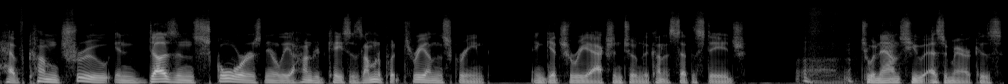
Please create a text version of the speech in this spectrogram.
have come true in dozens, scores, nearly 100 cases. I'm going to put three on the screen and get your reaction to them to kind of set the stage to announce you as America's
